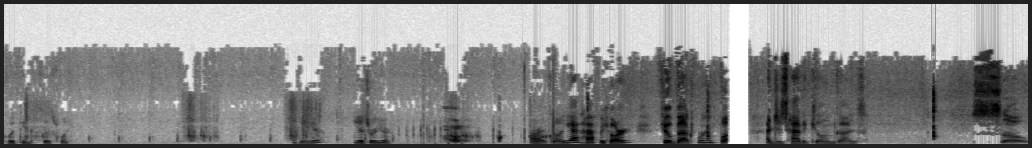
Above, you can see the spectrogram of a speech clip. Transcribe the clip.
I think it's this way. Is it here? Yeah, it's right here. Alright, so he had half a heart. Feel bad for him, but I just had to kill him, guys. So,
